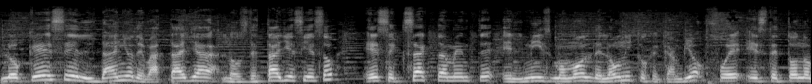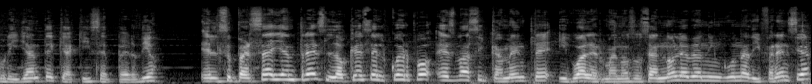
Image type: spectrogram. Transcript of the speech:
Lo que es el daño de batalla, los detalles y eso es exactamente el mismo molde. Lo único que cambió fue este tono brillante que aquí se perdió el Super Saiyan 3, lo que es el cuerpo, es básicamente igual, hermanos. O sea, no le veo ninguna diferencia.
